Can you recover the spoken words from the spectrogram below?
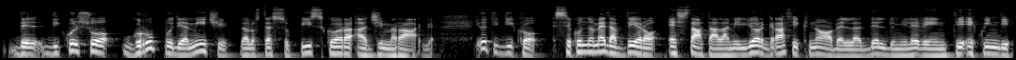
del, di quel suo gruppo di amici, dallo stesso Piscor a Jim Rugg. Io ti dico, secondo me davvero è stata la miglior graphic novel del 2020 e quindi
